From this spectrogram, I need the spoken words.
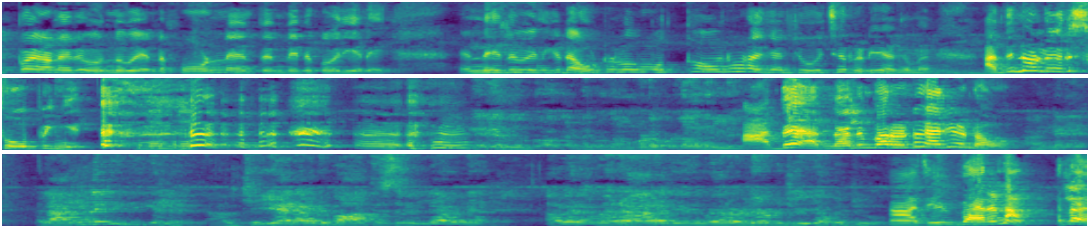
എപ്പോഴാണേലും ഒന്ന് എന്റെ ഫോണിനകത്ത് എന്തെങ്കിലുമൊക്കെ വരികയല്ലേ. എന്തെങ്കിലും എനിക്ക് ഡൗട്ട് ഉള്ളത് മൊത്തം അവനോടാണ് ഞാൻ ചോദിച്ച് റെഡിയാക്കുന്നത് അതിനുള്ള ഒരു പിള്ളേരല്ലേ? അതെ എന്നാലും പറയേണ്ട കാര്യമുണ്ടോ? ആ ചെയ്ത് തരണം അല്ലേ?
